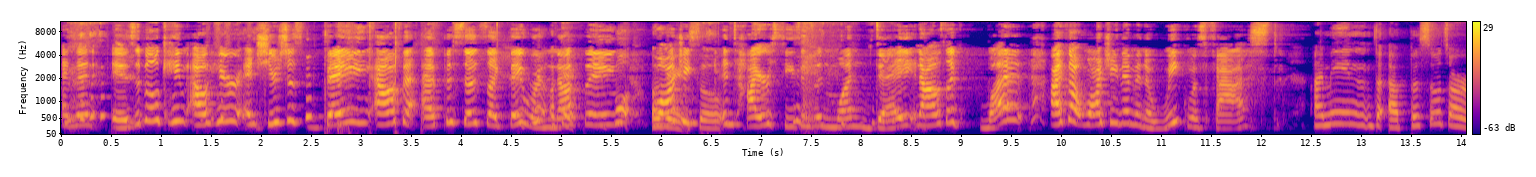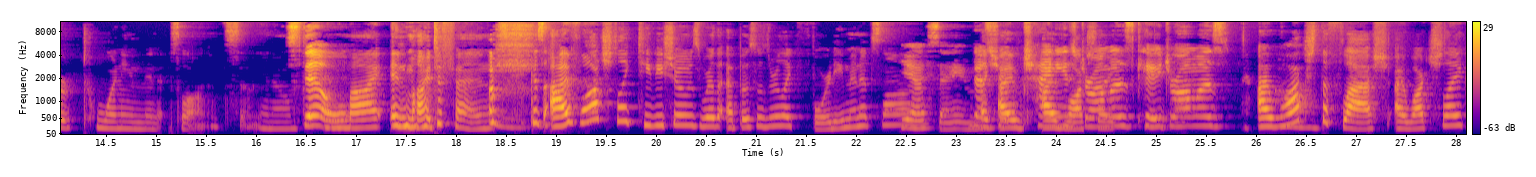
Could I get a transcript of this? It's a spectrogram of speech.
and then Isabel came out here and she was just banging out the episodes like they were Yeah, okay. nothing. Well, okay, watching so- entire seasons in one day, and I was like, "What?" I thought watching them in a week was fast. I mean the episodes are twenty minutes long, so you know. Still. in my in my defense, because I've watched like TV shows where the episodes were like forty minutes long. Yeah, same. That's Like, true. I've- I've Chinese watched, like- dramas, K dramas. I watched The Flash. I watched like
